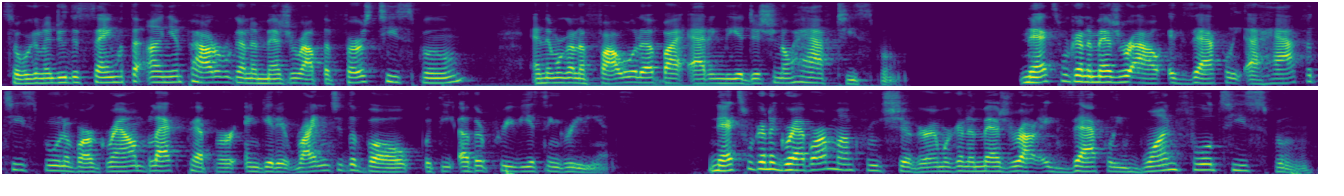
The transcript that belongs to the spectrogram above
So we're going to do the same with the onion powder. We're going to measure out the first teaspoon, and then we're going to follow it up by adding the additional half teaspoon. Next, we're going to measure out exactly a half a teaspoon of our ground black pepper and get it right into the bowl with the other previous ingredients. Next, we're going to grab our monk fruit sugar and we're going to measure out exactly one full teaspoon.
